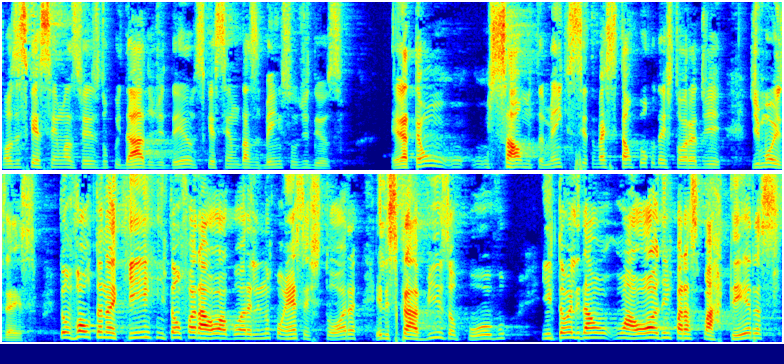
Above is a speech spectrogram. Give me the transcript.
nós esquecemos às vezes do cuidado de Deus, esquecemos das bênçãos de Deus. Ele é até um, um, um salmo também que cita, vai citar um pouco da história de, de Moisés. Então, voltando aqui, então Faraó agora ele não conhece a história, ele escraviza o povo, então ele dá um, uma ordem para as parteiras,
